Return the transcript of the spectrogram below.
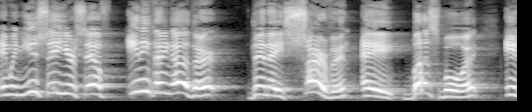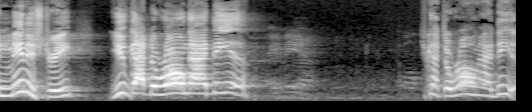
And when you see yourself anything other than a servant, a busboy in ministry, You've got the wrong idea. You've got the wrong idea.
